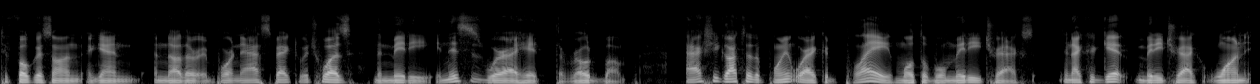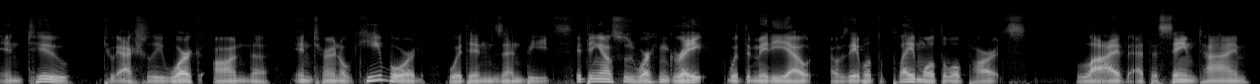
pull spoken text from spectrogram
to focus on, again, another important aspect, which was the MIDI. And this is where I hit the road bump. I actually got to the point where I could play multiple MIDI tracks and I could get MIDI track one and two to actually work on the internal keyboard within Zenbeats. Everything else was working great with the MIDI out. I was able to play multiple parts live at the same time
